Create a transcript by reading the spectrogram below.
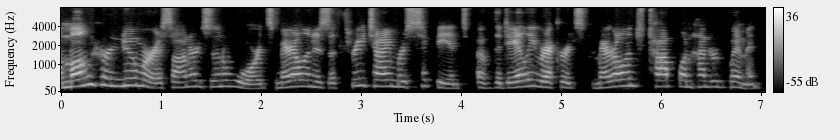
Among her numerous honors and awards, Marylin is a three-time recipient of the Daily Record's Maryland Top 100 Women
